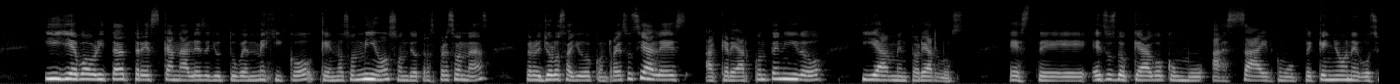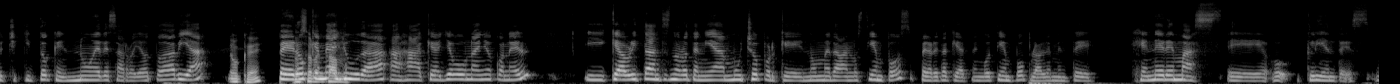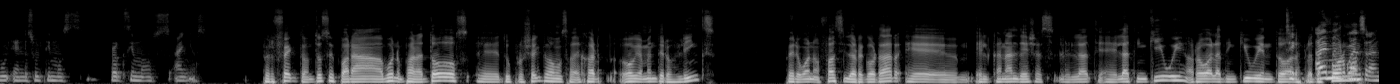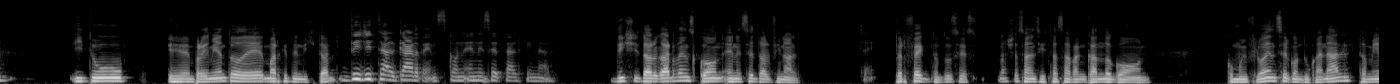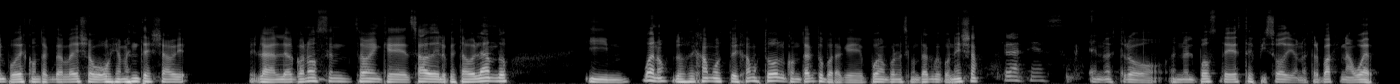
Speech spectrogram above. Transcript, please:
y llevo ahorita tres canales de YouTube en México que no son míos, son de otras personas, pero yo los ayudo con redes sociales, a crear contenido y a mentorearlos. Este, eso es lo que hago como aside, como pequeño negocio chiquito que no he desarrollado todavía, Ok. pero que me ayuda, ajá, que llevo un año con él y que ahorita antes no lo tenía mucho porque no me daban los tiempos, pero ahorita que ya tengo tiempo probablemente genere más eh, clientes en los últimos próximos años. Perfecto. Entonces, para, bueno, para todos eh, tus proyectos vamos a dejar obviamente los links. Pero bueno, fácil de recordar. eh, el canal de ella es eh, Latin Kiwi, arroba Latin Kiwi en todas Sí, las ahí me plataformas. encuentran. Y tu eh, emprendimiento de marketing digital, Digital Gardens con NZ al final. Digital Gardens con NZ al final. Sí. Perfecto. Entonces, no, ya saben si estás arrancando con como influencer con tu canal, también podés contactarla a ella. Obviamente ya ve- la, la conocen, saben que sabe de lo que está hablando. Y bueno, los dejamos, te dejamos todo el contacto para que puedan ponerse en contacto con ella Gracias. en nuestro, en el post de este episodio, en nuestra página web.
